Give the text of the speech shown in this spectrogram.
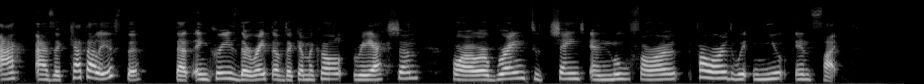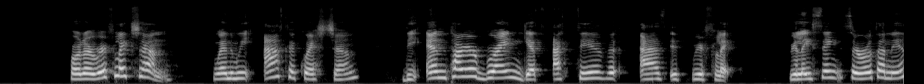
act as a catalyst that increase the rate of the chemical reaction for our brain to change and move forward, forward with new insight. For the reflection, when we ask a question, the entire brain gets active as it reflects, releasing serotonin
